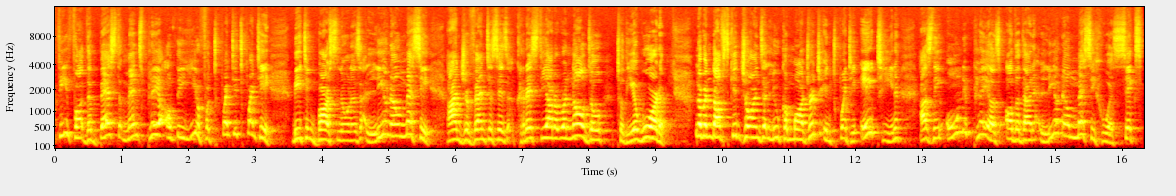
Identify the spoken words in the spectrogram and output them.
FIFA the Best Men's Player of the Year for 2020, beating Barcelona's Lionel Messi and Juventus's Cristiano Ronaldo to the award. Lewandowski joins Luka Modric in 2018 as the only players other than Lionel Messi, who has six,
